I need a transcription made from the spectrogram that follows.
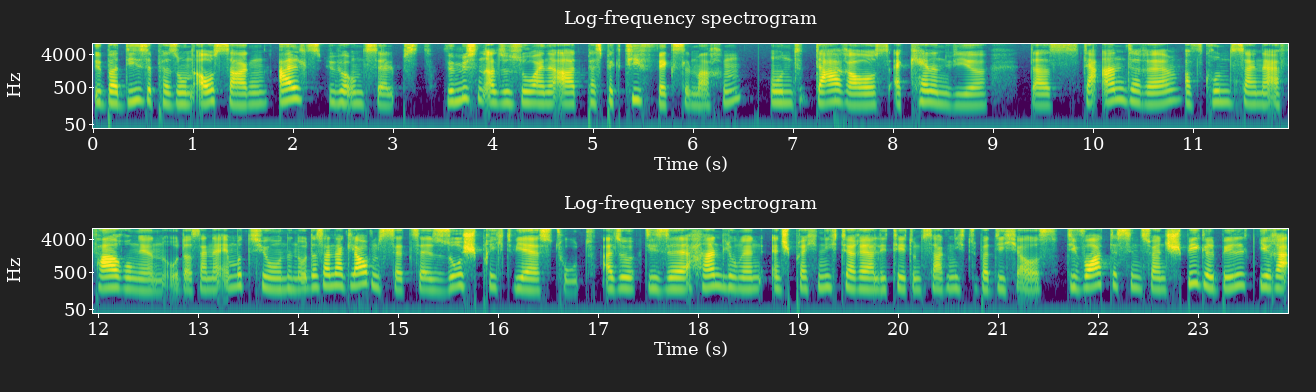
über diese Person aussagen als über uns selbst. Wir müssen also so eine Art Perspektivwechsel machen und daraus erkennen wir, dass der andere aufgrund seiner Erfahrungen oder seiner Emotionen oder seiner Glaubenssätze so spricht, wie er es tut. Also diese Handlungen entsprechen nicht der Realität und sagen nichts über dich aus. Die Worte sind so ein Spiegelbild ihrer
